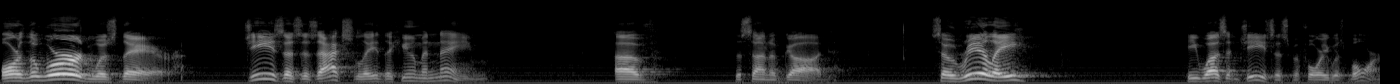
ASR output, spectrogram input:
or the Word was there. Jesus is actually the human name of the Son of God. So, really, he wasn't Jesus before he was born.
